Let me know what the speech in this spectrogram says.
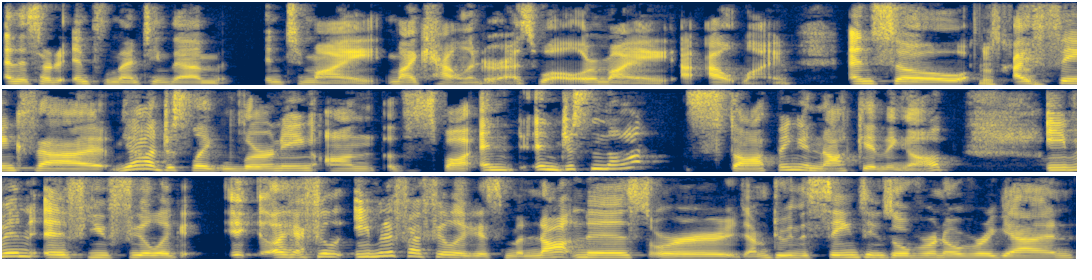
and then started implementing them into my, my calendar as well, or my outline. And so I think that, yeah, just like learning on the spot and, and just not stopping and not giving up. Even if you feel like it, like i feel even if i feel like it's monotonous or i'm doing the same things over and over again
